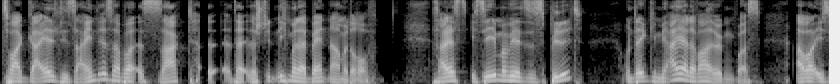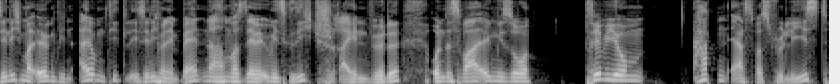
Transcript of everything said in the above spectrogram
zwar geil designt ist, aber es sagt, äh, da, steht nicht mal der Bandname drauf. Das heißt, ich sehe immer wieder dieses Bild und denke mir, ah ja, da war irgendwas. Aber ich sehe nicht mal irgendwie einen Albumtitel, ich sehe nicht mal den Bandnamen, was der mir irgendwie ins Gesicht schreien würde. Und es war irgendwie so, Trivium hatten erst was released.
